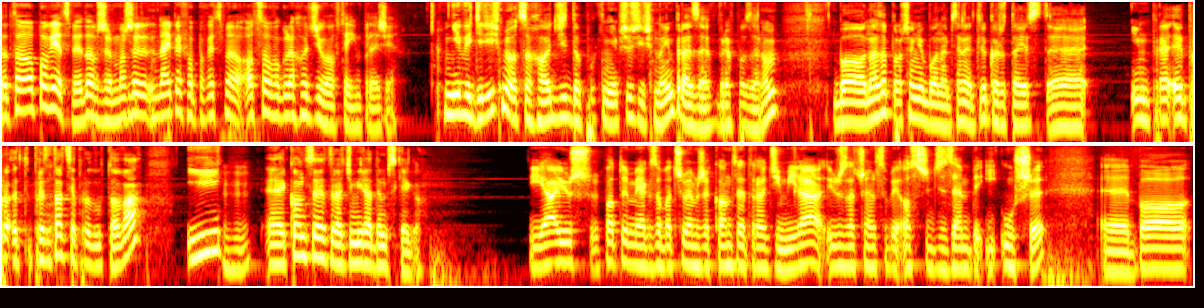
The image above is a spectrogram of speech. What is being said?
to, to opowiedzmy, dobrze, może najpierw opowiedzmy o co w ogóle chodziło w tej imprezie. Nie wiedzieliśmy o co chodzi, dopóki nie przyszliśmy na imprezę, wbrew pozorom, bo na zaproszeniu było napisane tylko, że to jest e, impre, e, pro, prezentacja produktowa i mhm. e, koncert Radzimira Dębskiego. Ja już po tym, jak zobaczyłem, że koncert Radzimira, już zacząłem sobie ostrzyć zęby i uszy, e, bo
